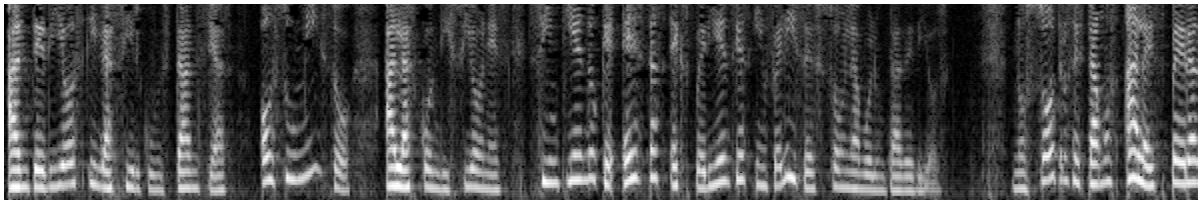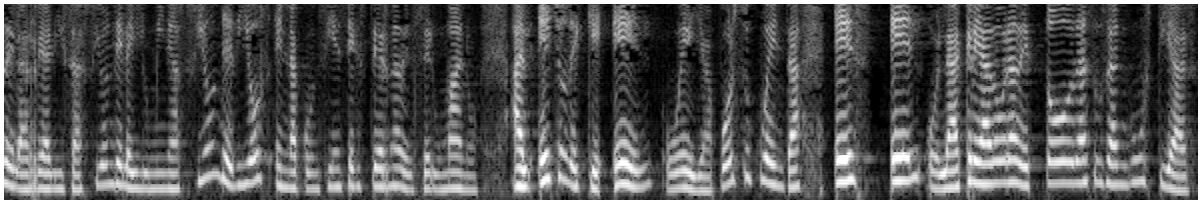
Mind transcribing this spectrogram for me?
ante Dios y las circunstancias o sumiso a las condiciones, sintiendo que estas experiencias infelices son la voluntad de Dios. Nosotros estamos a la espera de la realización de la iluminación de Dios en la conciencia externa del ser humano, al hecho de que él o ella, por su cuenta, es él o la creadora de todas sus angustias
